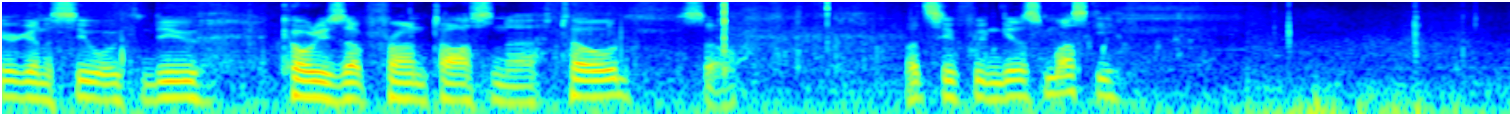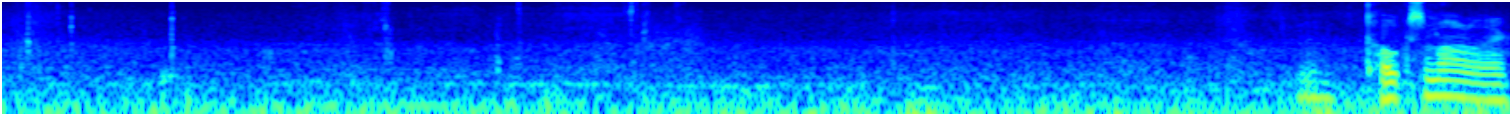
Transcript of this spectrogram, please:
are going to see what we can do. Cody's up front tossing a toad. So let's see if we can get us muskie. Coax him out of there.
